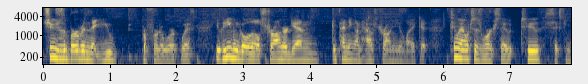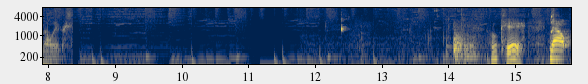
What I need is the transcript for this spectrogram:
Choose the bourbon that you prefer to work with. You could even go a little stronger again, depending on how strong you like it. Two ounces works out to 60 milliliters. Okay, now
